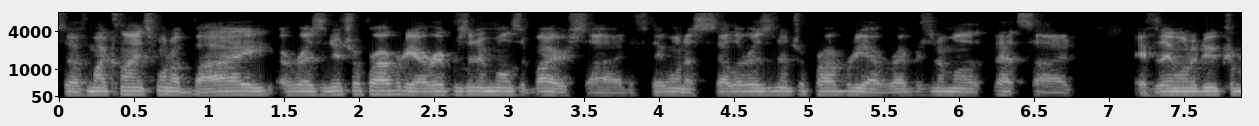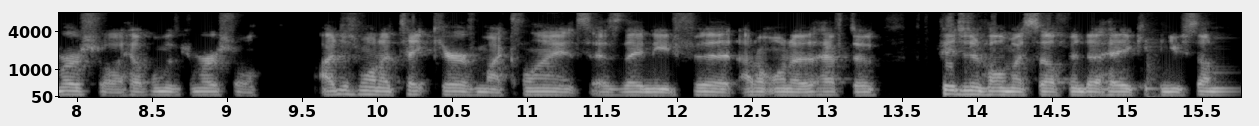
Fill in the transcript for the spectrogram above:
So if my clients want to buy a residential property, I represent them on the buyer side. If they want to sell a residential property, I represent them on that side. If they want to do commercial, I help them with commercial. I just want to take care of my clients as they need fit. I don't want to have to pigeonhole myself into, hey, can you sell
